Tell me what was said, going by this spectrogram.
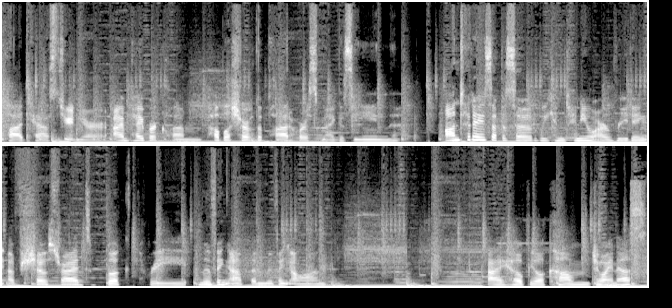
is Plaidcast Junior. I'm Piper Klemm, publisher of the Plaid Horse magazine. On today's episode, we continue our reading of Show Strides Book 3 Moving Up and Moving On. I hope you'll come join us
